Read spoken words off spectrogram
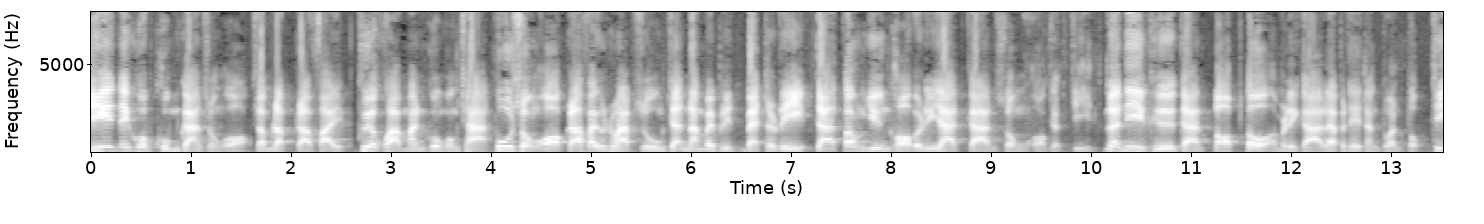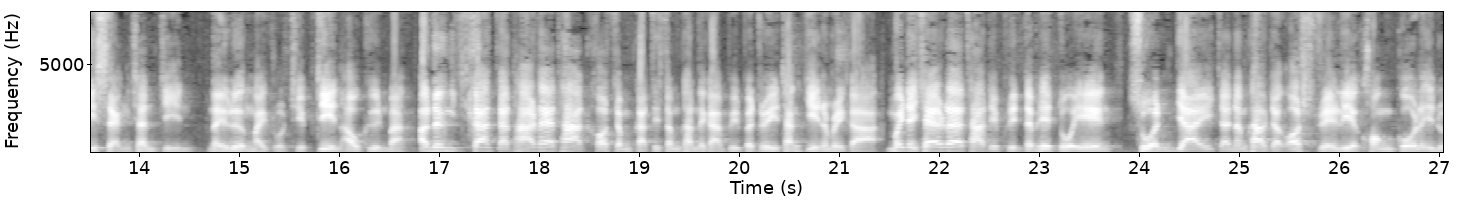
จีนได้ควบคุมการส่งออกสำหรับกราไฟต์เพื่อความมั่นคงของชาติ ผู้ส่งออกกราไฟต์คุณภาพสูง จะนำไปผลิตแบตเตอรี่ จะต้องยื่นขอใบอนุญาตการส่งออกจากจีน และนี่คือการตอบโต้อเมริกาและประเทศทางตะวันตก ที่ sanction จีน ในเรื่องไมโครชิป จีนเอาคืนบ้างอันหนึ่งการจัดหาแร่ธาตุข้อจำกัดที่สำคัญในการผลิตแบตเตอรี่ทั้งจีนอเมริกา ไม่ได้ใช้แร่ธาตุที่ผลิตในประเทศตัวเองส่วนใหญ่จะนำเข้าจากออสเตรเลียคองโกและอินโด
